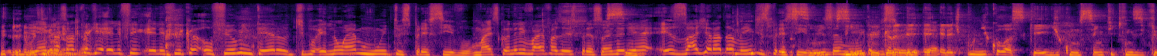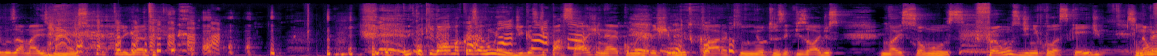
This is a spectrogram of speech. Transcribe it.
Ele é E muito é engraçado legal. porque ele fica, ele fica o filme inteiro, tipo, ele não é muito expressivo, mas quando ele vai fazer expressões, ele é exageradamente expressivo. Isso é sim. muito absurdo, ele, cara. ele é tipo o Nicolas Cage com 115 quilos a mais de músculo, tá ligado? O que não é uma coisa ruim, diga-se de passagem, né? Como eu já deixei muito claro aqui em outros episódios, nós somos fãs de Nicolas Cage. não Perfeito.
